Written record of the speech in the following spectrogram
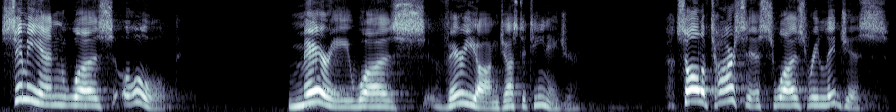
Simeon was old. Mary was very young, just a teenager. Saul of Tarsus was religious.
